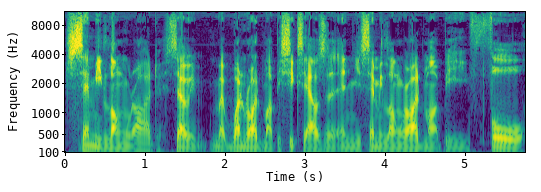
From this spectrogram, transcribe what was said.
semi-long ride. So one ride might be six hours, and your semi-long ride might be four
